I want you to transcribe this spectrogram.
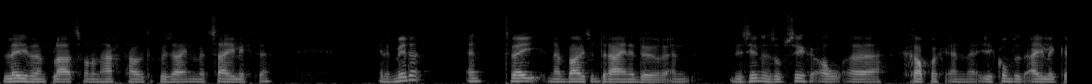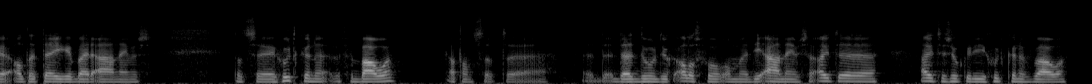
lever in plaats van een hardhouten kozijn met zijlichten in het midden en twee naar buiten draaiende deuren. En de zin is op zich al uh, grappig en uh, je komt het eigenlijk altijd tegen bij de aannemers dat ze goed kunnen verbouwen. Althans, dat, daar doen we natuurlijk alles voor om die aannemers uit te, uit te zoeken die goed kunnen verbouwen.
